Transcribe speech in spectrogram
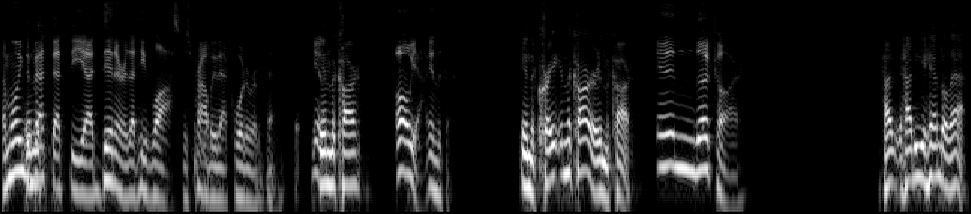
I'm willing to In the- bet that the uh, dinner that he lost was probably that quarter of a pound. But you know. In the car? oh yeah, in the car, In the crate in the car or in the car? in the car. How how do you handle that?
